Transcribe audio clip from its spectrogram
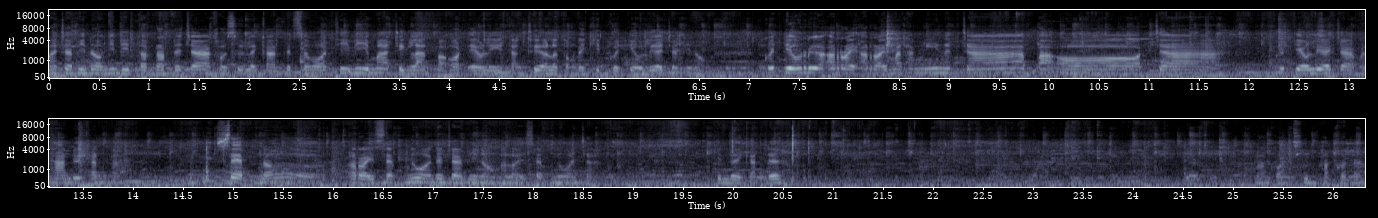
มาจ้าพี่น้องยินดีต้อนรับด้วยจ้าเข้าสู่รายการเพชรสวรรค์ทีวีมาถึงลานปลาออดเอลเลตั้งเทือเราต้องได้กินก๋วยเตี๋ยวเรือจ้าพี่น้องก๋วยเตี๋ยวเรืออร่อยอร่อยมาทางนี้นะจ้าปลาออดจ้าก๋วยเตี๋ยวเรือจ้ามาทานด้วยกันค่ะแซ่บเนาะอร่อยแซ่บนัวด้วยจ้าพี่น้องอร่อยแซ่บนัวจ้ากินด้วยกันเด้อมาก่อนชิมผักก่อนนะ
